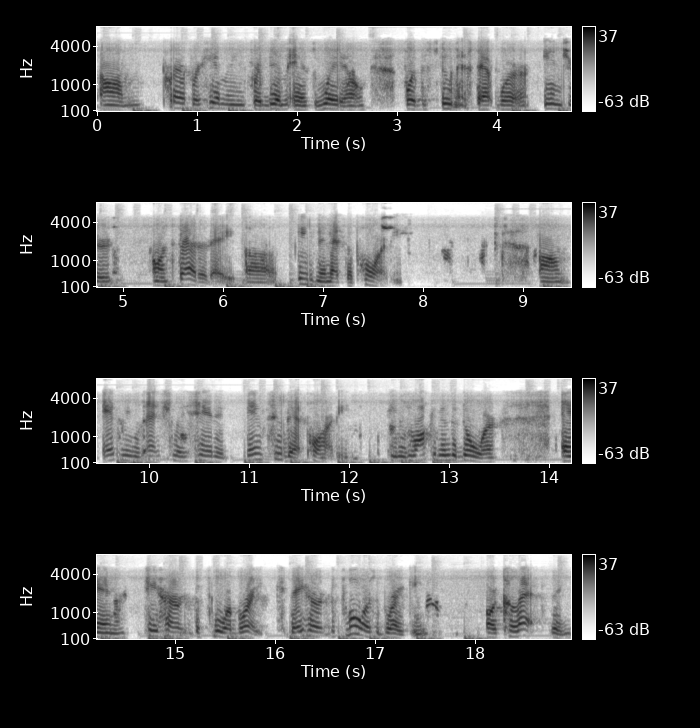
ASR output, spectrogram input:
Um, prayer for healing for them as well for the students that were injured on Saturday uh, evening at the party. Um, Anthony was actually headed into that party he was walking in the door and he heard the floor break. They heard the floors breaking or collapsing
